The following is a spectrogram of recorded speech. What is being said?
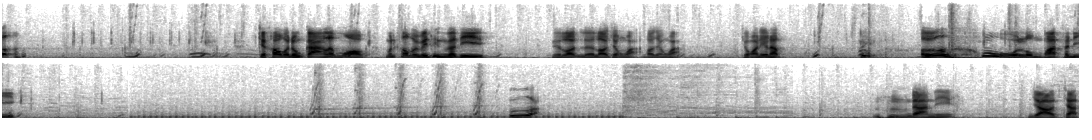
อ จะเข้าไปตรงกลางแล้วหมอบ มันเข้าไปไม่ถึงสักที เดี๋ยวรอเดี๋ยวรอจังหวะ รอจังหวะ จังหวะนี้ครับเฮ้ยเออ โอ้โหลมพัดพอดีเอื้อหือด่านนี้ ยาวจัด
